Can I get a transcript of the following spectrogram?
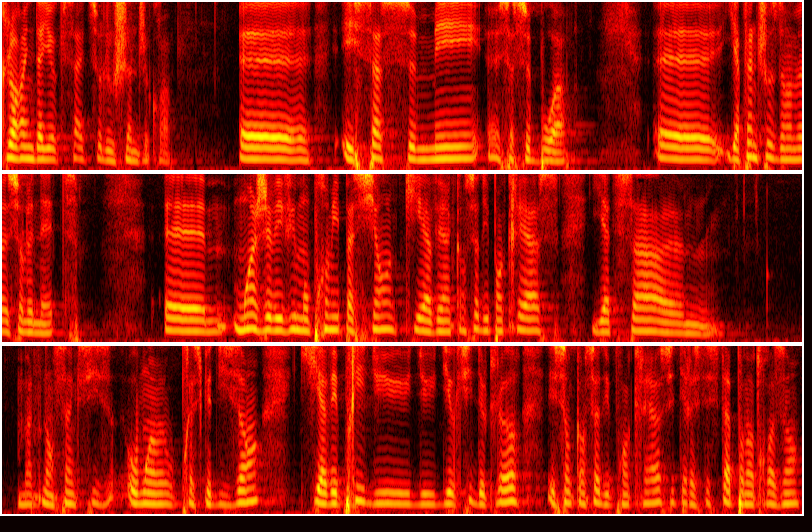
Chlorine Dioxide Solution, je crois. Euh, et ça se met, euh, ça se boit. Euh, il y a plein de choses dans sur le net. moi, j'avais vu mon premier patient qui avait un cancer du pancréas il y a de ça maintenant 5, 6, au moins presque 10 ans, qui avait pris du, dioxyde de chlore et son cancer du pancréas était resté stable pendant 3 ans.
